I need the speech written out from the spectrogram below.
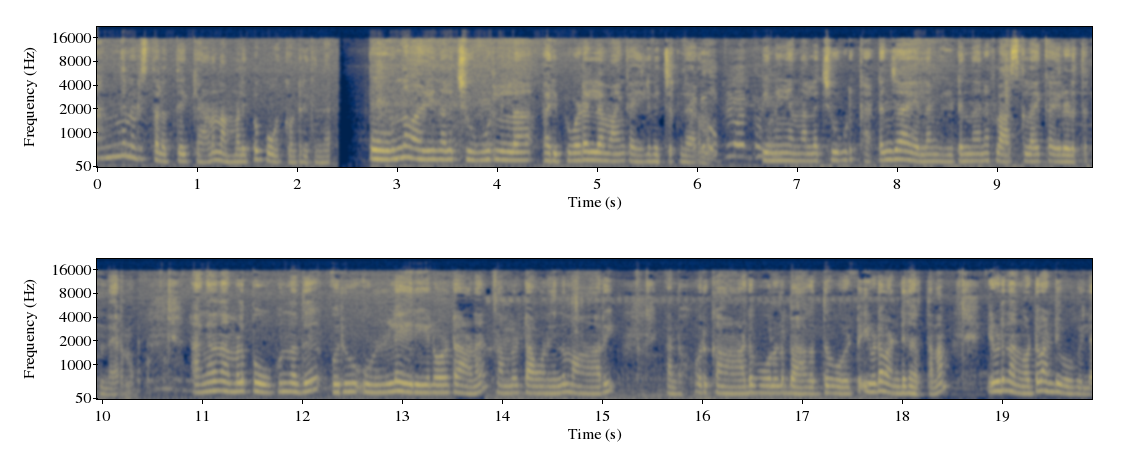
അങ്ങനെ ഒരു സ്ഥലത്തേക്കാണ് നമ്മളിപ്പോൾ പോയിക്കൊണ്ടിരിക്കുന്നത്. പോകുന്ന വഴി നല്ല ചൂടുള്ള പരിപ്പ് വട എല്ലാം വാങ്ങി കയ്യിൽ വെച്ചിട്ടുണ്ടായിരുന്നു. പിന്നെ ഞാൻ നല്ല ചൂട് കട്ടൻ ചായ എല്ലാം വീട്ടിൽ നിന്ന് തന്നെ ഫ്ലാസ്കിലായി കയ്യിലെടുത്തിട്ടുണ്ടായിരുന്നു അങ്ങനെ നമ്മൾ പോകുന്നത് ഒരു ഉള്ള ഏരിയയിലോട്ടാണ്. നമ്മൾ ടൗണിൽ നിന്ന് മാറി കണ്ടോ ഒരു കാട് പോലുള്ള ഭാഗത്ത് പോയിട്ട് ഇവിടെ വണ്ടി നിർത്തണം. ഇവിടെ നിന്ന് അങ്ങോട്ട് വണ്ടി പോവില്ല.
